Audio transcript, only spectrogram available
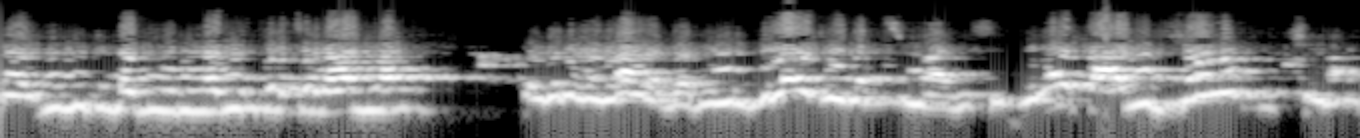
موجودی که بدون نبی سے چلایا لیکن اللہ بدون بلای کی بچ شمار شی بلای تعریف شو شمار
